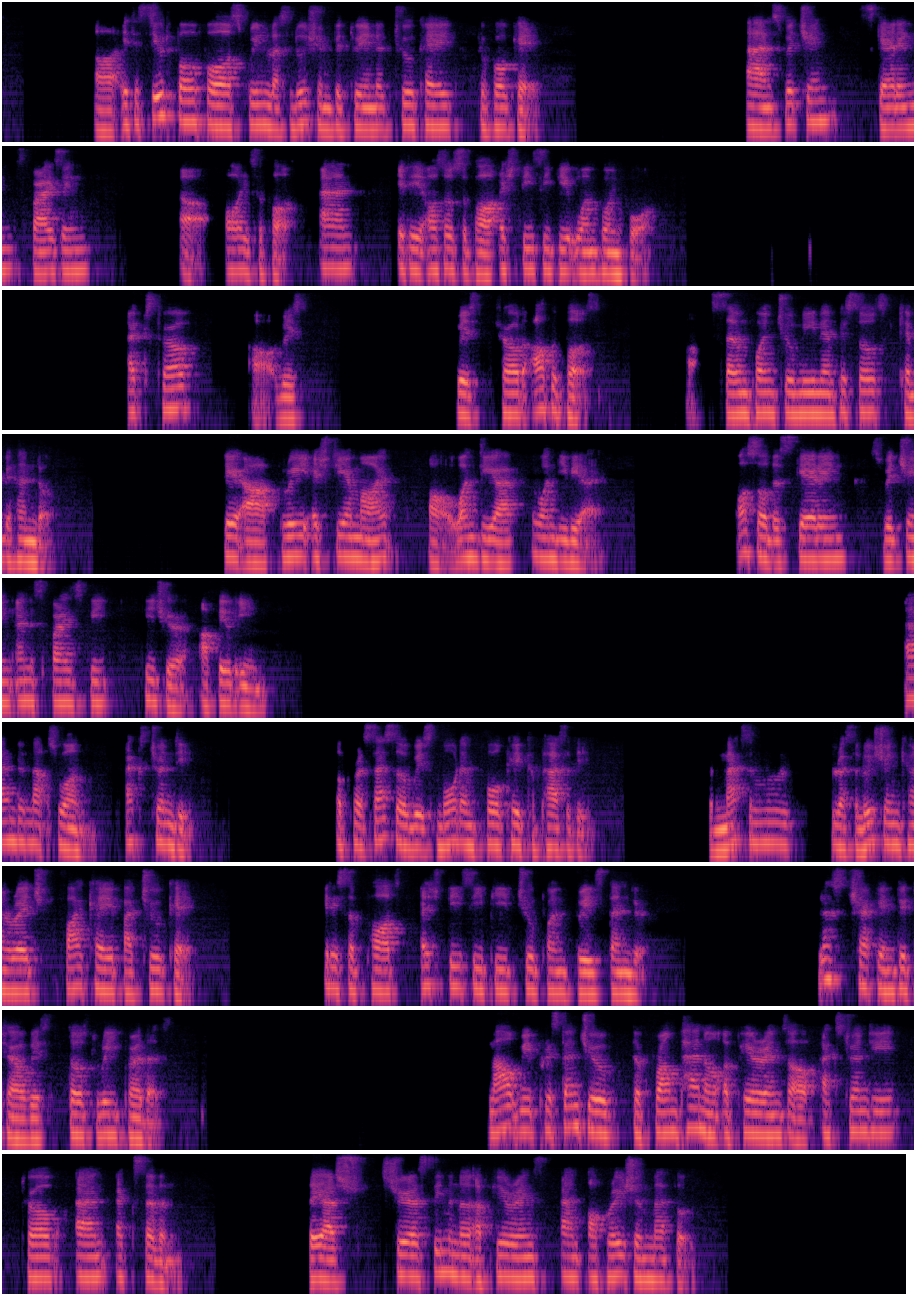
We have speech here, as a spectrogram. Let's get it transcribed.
Uh, it is suitable for screen resolution between 2K to 4K. And switching, scaling, splicing, uh, all is support. And it also support HDCP 1.4. X12 uh, with with 12 output ports. 7.2 million pixels can be handled. There are three HDMI or one, DI, one DVI. Also, the scaling, switching, and splice feature are built in. And the next one, X20, a processor with more than 4K capacity. The maximum resolution can reach 5K by 2K. It supports HDCP 2.3 standard. Let's check in detail with those three products. Now we present you the front panel appearance of X20, 12, and X7. They are share similar appearance and operation method.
